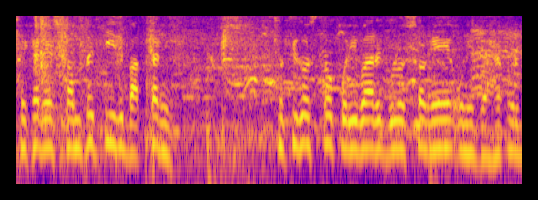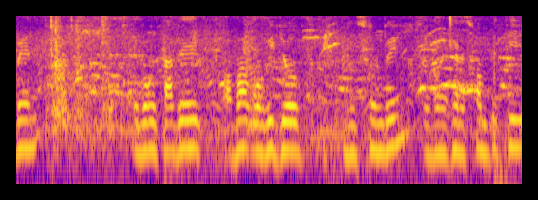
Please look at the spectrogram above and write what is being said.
সেখানে সম্প্রীতির বার্তা নিয়ে ক্ষতিগ্রস্ত পরিবারগুলোর সঙ্গে উনি দেখা করবেন এবং তাদের অভাব অভিযোগ উনি শুনবেন এবং এখানে সম্প্রীতির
